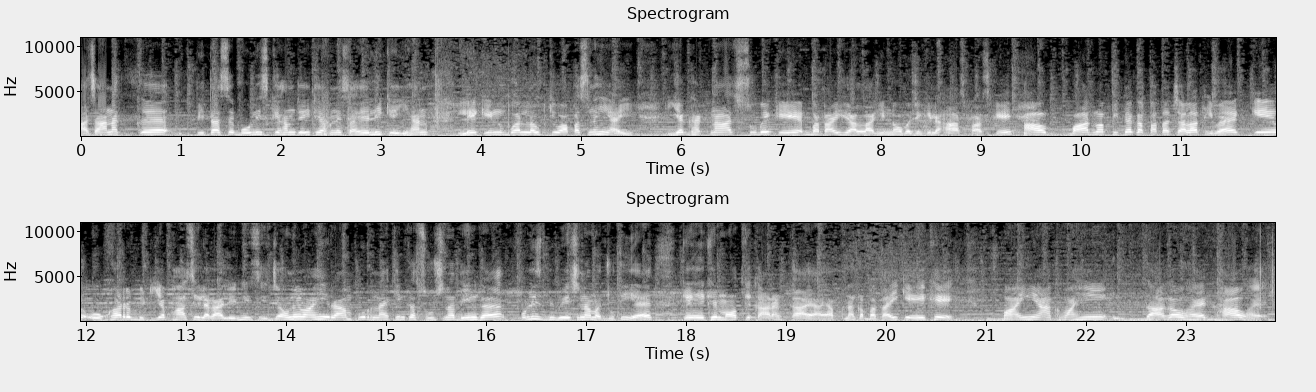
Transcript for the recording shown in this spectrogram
अचानक पिता से बोलिस कि हम जई थे अपने सहेली के यहाँ लेकिन वह लौट के वापस नहीं आई। यह घटना आज सुबह के बताई जा लगी नौ बजे के आसपास के। और बाद में पिता का पता चला थी वह कि ओखर बिटिया फांसी लगा ली नहीं थी। जौने वहीं रामपुर नायकिन का सूचना दिन गए पुलिस विवेचना में जुटी है कि एक मौत के कारण का आया। अपना का बताई कि एक बाई आँख वहीं दागव है, घाव है।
